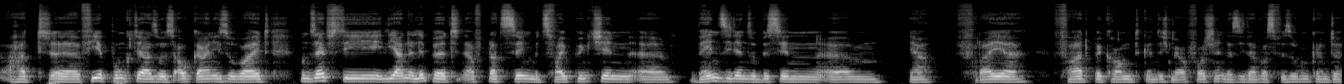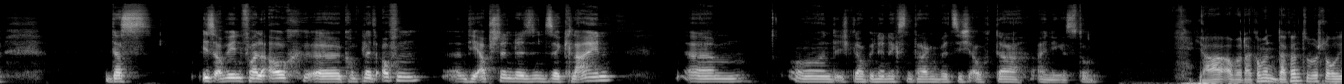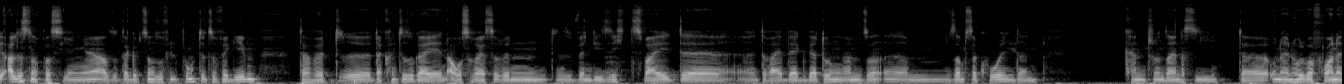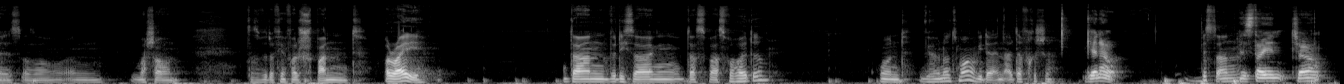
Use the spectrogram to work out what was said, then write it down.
hat äh, vier Punkte, also ist auch gar nicht so weit. Und selbst die Liane Lippert auf Platz 10 mit zwei Pünktchen, äh, wenn sie denn so ein bisschen ähm, ja, freie Fahrt bekommt, könnte ich mir auch vorstellen, dass sie da was versuchen könnte. Das ist auf jeden Fall auch äh, komplett offen. Die Abstände sind sehr klein. Ähm, und ich glaube, in den nächsten Tagen wird sich auch da einiges tun. Ja, aber da kann man, da kann zum Beispiel auch alles noch passieren, ja. Also da gibt es noch so viele Punkte zu vergeben. Da wird, äh, da könnte sogar in Ausreißerinnen, wenn die sich zwei der äh, drei Bergwertungen am, äh, am, Samstag holen, dann kann schon sein, dass sie da uneinholbar vorne ist. Also ähm, mal schauen. Das wird auf jeden Fall spannend. Alrighty. Dann würde ich sagen, das war's für heute. Und wir hören uns morgen wieder in alter Frische. Genau. Bis dann. Bis dahin. Ciao.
